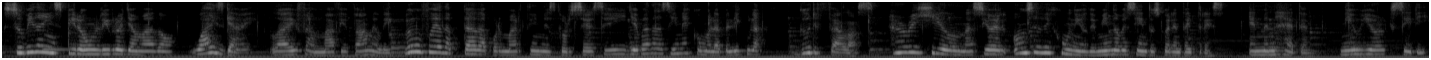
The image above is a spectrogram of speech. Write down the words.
Su vida inspiró un libro llamado Wise Guy, Life and Mafia Family. Luego fue adaptada por Martin Scorsese y llevada a cine como la película Goodfellas. Henry Hill nació el 11 de junio de 1943 en Manhattan. New York City.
